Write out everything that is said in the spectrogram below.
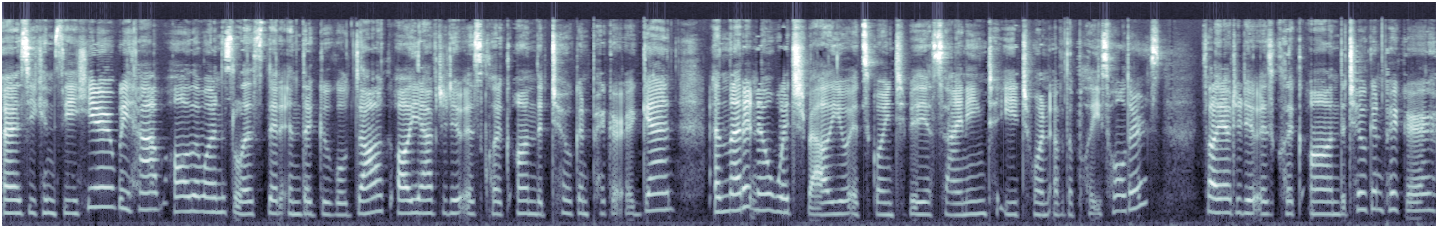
As you can see here, we have all the ones listed in the Google Doc. All you have to do is click on the token picker again and let it know which value it's going to be assigning to each one of the placeholders. So all you have to do is click on the token picker,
